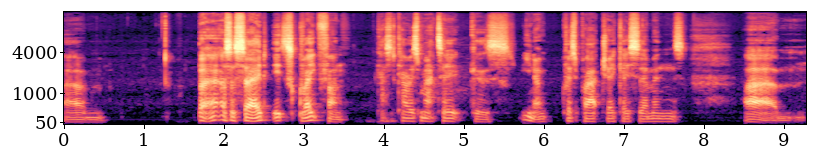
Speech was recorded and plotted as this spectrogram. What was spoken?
Um, but as I said, it's great fun. Cast charismatic as you know, Chris Pratt, J.K. Simmons. Um,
